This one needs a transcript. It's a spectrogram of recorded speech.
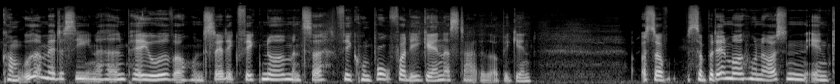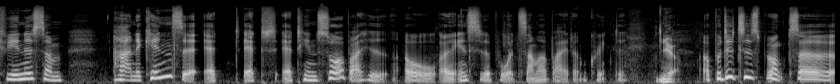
komme ud af medicin og havde en periode, hvor hun slet ikke fik noget, men så fik hun brug for det igen og startede op igen. Og så, så på den måde, hun er også en, en kvinde, som har en erkendelse at, at, at hendes sårbarhed og er indstillet på at samarbejde omkring det. Ja. Og på det tidspunkt så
